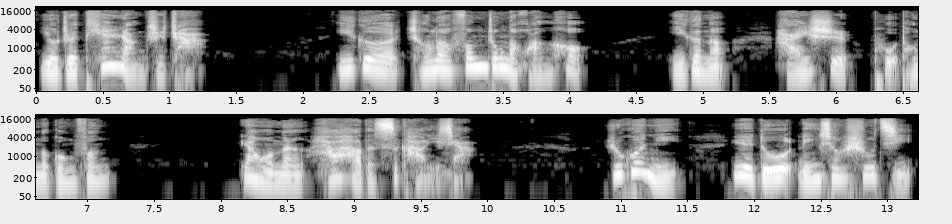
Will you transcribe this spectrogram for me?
有着天壤之差。一个成了风中的皇后，一个呢还是普通的工蜂。让我们好好的思考一下：如果你阅读灵修书籍，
